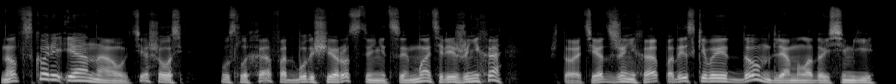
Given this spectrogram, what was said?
Но вскоре и она утешилась, услыхав от будущей родственницы, матери жениха, что отец жениха подыскивает дом для молодой семьи.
